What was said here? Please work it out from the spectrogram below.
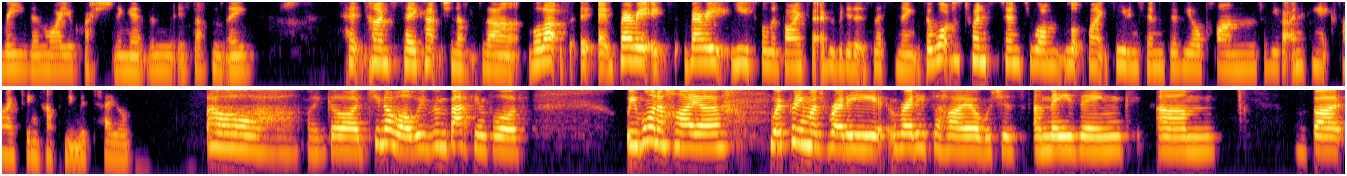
reason why you're questioning it then it's definitely take time to take action after that. Well that's a, a very very useful advice for everybody that's listening. So what does 2021 look like for you in terms of your plans? Have you got anything exciting happening with Tale? Oh my god. Do you know what? We've been back and forth. We want to hire. We're pretty much ready ready to hire which is amazing. Um but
